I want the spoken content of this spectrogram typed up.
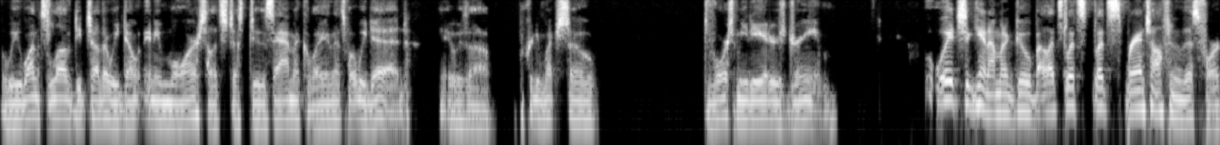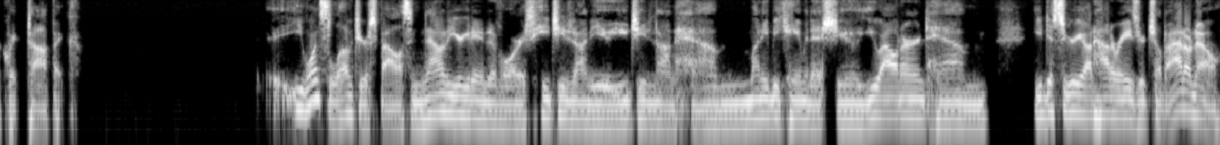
We once loved each other. We don't anymore. So let's just do this amicably. And that's what we did. It was a pretty much so divorce mediator's dream which again, I'm going to go but let's let's let's branch off into this for a quick topic. You once loved your spouse, and now you're getting a divorce. He cheated on you. You cheated on him. Money became an issue. You out earned him. You disagree on how to raise your children. I don't know,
